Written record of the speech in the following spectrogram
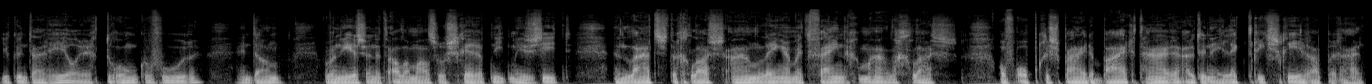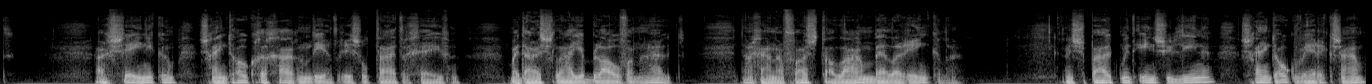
Je kunt daar heel erg dronken voeren... en dan, wanneer ze het allemaal zo scherp niet meer ziet... een laatste glas aanlengen met fijn gemalen glas... of opgespaarde baardharen uit een elektrisch scheerapparaat. Arsenicum schijnt ook gegarandeerd resultaat te geven. Maar daar sla je blauw van uit. Dan gaan er vast alarmbellen rinkelen. Een spuit met insuline schijnt ook werkzaam...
